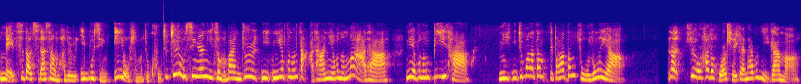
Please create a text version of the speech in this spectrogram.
每次到其他项目，他就是一不行，一有什么就哭。就这种新人你怎么办？你就是你，你也不能打他，你也不能骂他，你也不能逼他，你你就帮他当得把他当祖宗一样。那最后他的活谁干？他不是你干吗？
